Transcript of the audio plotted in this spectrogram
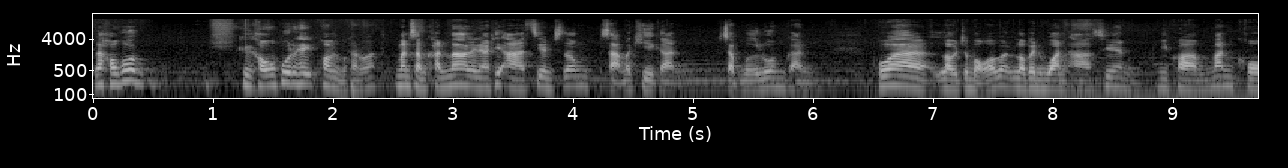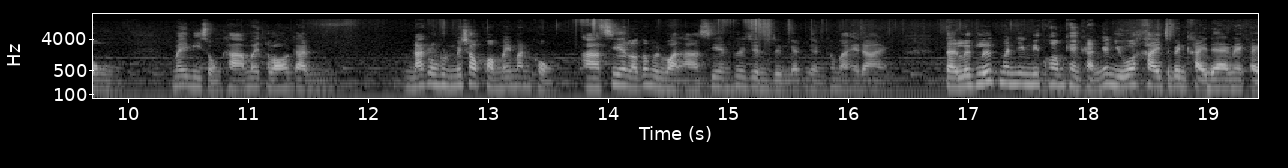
แล้วเขาก็คือเขาก็พูดให้ความสำคัญว่ามันสำคัญมากเลยนะที่อาเซียนจะต้องสามัคคีกันจับมือร่วมกัน เพราะว่าเราจะบอกว่าเราเป็นวันอาเซียนมีความมั่นคง ไม่มีสงครามไม่ทะเลาะกัน นักลงทุนไม่ชอบความไม่มั่นคง อาเซียนเราต้องเป็นวันอาเซียนเพื่อจะดึงเม็ดเงินเข้ามาให้ได้ แต่ลึกๆมันยังมีความแข่งขันกันอยู่ว่าใครจะเป็นไข่แดงในไข่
